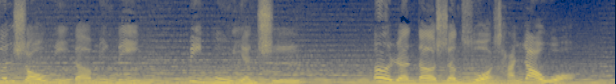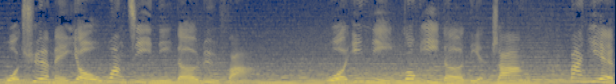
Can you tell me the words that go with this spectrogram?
遵守你的命令，并不延迟。恶人的绳索缠绕我。我却没有忘记你的律法，我因你公义的典章，半夜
